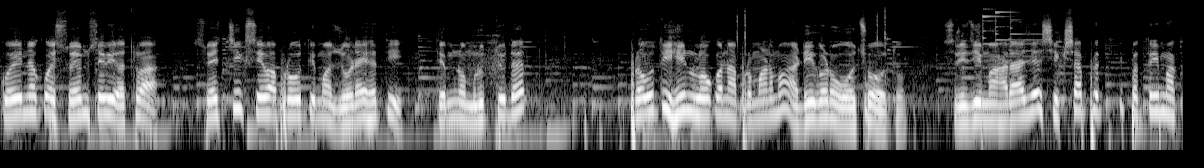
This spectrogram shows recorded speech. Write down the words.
કોઈને કોઈ સ્વયંસેવી અથવા સ્વૈચ્છિક સેવા પ્રવૃત્તિમાં જોડાઈ હતી, તેમનો મૃત્યુદર પ્રવૃત્તિહીન લોકોના પ્રમાણમાં અઢી ગણો ઓછો હતો. શ્રીજી મહારાજે શિક્ષા પ્રતિપત્રીમાં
